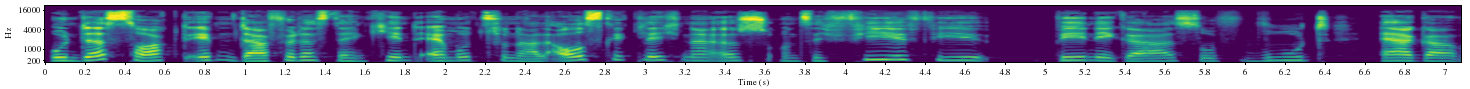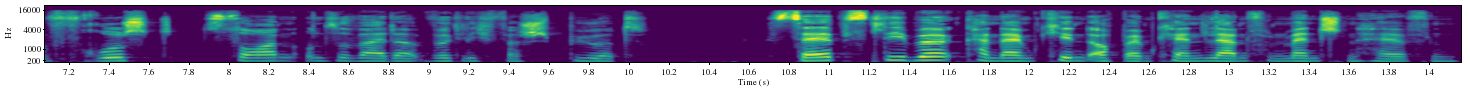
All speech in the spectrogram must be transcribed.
Und das sorgt eben dafür, dass dein Kind emotional ausgeglichener ist und sich viel, viel weniger so Wut, Ärger, Frust, Zorn und so weiter wirklich verspürt. Selbstliebe kann deinem Kind auch beim Kennenlernen von Menschen helfen.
